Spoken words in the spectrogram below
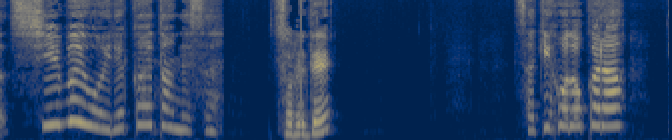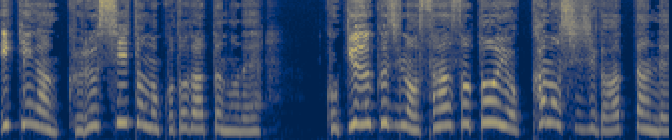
朝 CV を入れ替えたんです。それで？先ほどから息が苦しいとのことだったので呼吸育児の酸素投与可の指示があったんで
